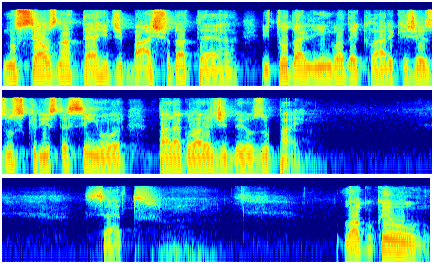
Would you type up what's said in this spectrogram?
nos céus, na terra e debaixo da terra, e toda língua declare que Jesus Cristo é Senhor, para a glória de Deus, o Pai. Certo. Logo que eu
